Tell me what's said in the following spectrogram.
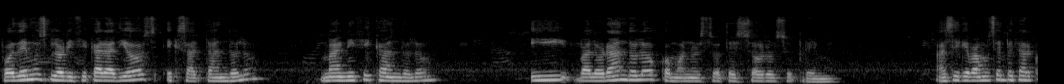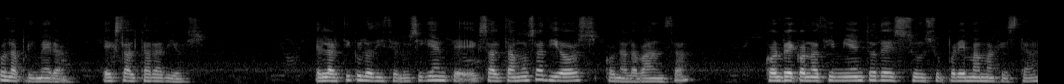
Podemos glorificar a Dios exaltándolo, magnificándolo y valorándolo como nuestro tesoro supremo. Así que vamos a empezar con la primera, exaltar a Dios. El artículo dice lo siguiente, exaltamos a Dios con alabanza, con reconocimiento de su suprema majestad,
